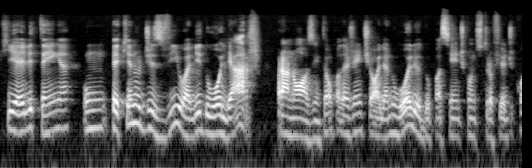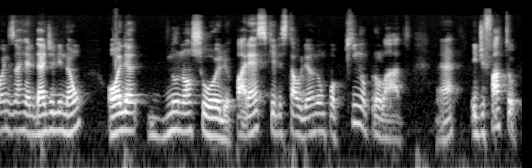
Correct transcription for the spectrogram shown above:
que ele tenha um pequeno desvio ali do olhar para nós. Então, quando a gente olha no olho do paciente com distrofia de cones, na realidade ele não olha no nosso olho. Parece que ele está olhando um pouquinho para o lado, né? E de fato,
